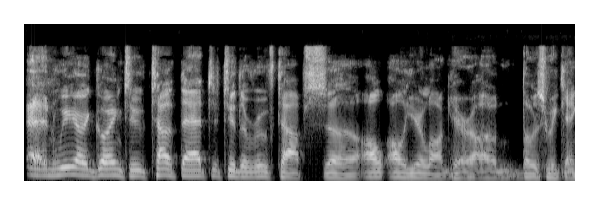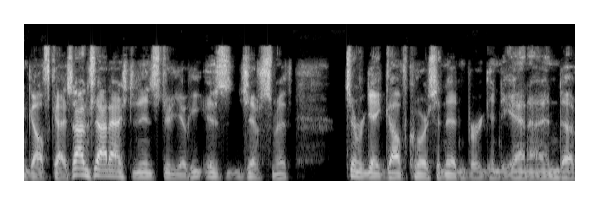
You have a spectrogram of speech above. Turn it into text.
And we are going to tout that to the rooftops uh, all, all year long here on those weekend golf guys. I'm John Ashton in studio. He is Jeff Smith, Timbergate Golf Course in Edinburgh, Indiana, and uh,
